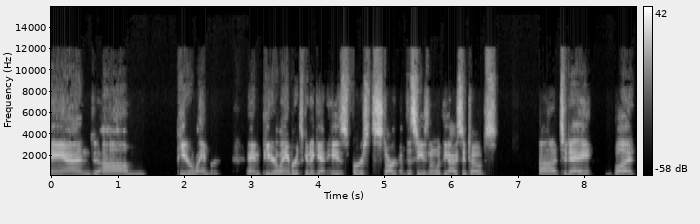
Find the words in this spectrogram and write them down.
and um, Peter Lambert. And Peter Lambert's going to get his first start of the season with the Isotopes uh, today, but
